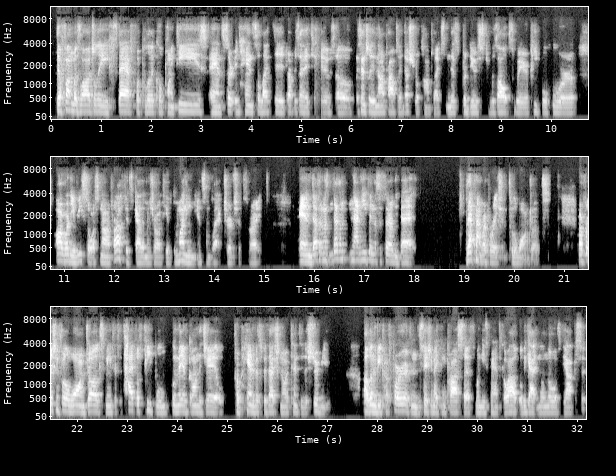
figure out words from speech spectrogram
the fund was largely staffed with political appointees and certain hand-selected representatives of essentially a nonprofit industrial complex. And this produced results where people who were already resourced nonprofits got a majority of the money in some black churches, right? And that's, that's not even necessarily bad. That's not reparations for the war on drugs. Reparations for the war on drugs means that the type of people who may have gone to jail for cannabis possession or intent to distribute are going to be preferred in the decision making process when these grants go out. But we got in Illinois is the opposite.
